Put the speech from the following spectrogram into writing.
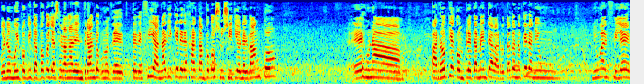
Bueno, muy poquito a poco ya se van adentrando, como te decía, nadie quiere dejar tampoco su sitio en el banco. Es una parroquia completamente abarrotada, no queda ni un, ni un alfiler.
